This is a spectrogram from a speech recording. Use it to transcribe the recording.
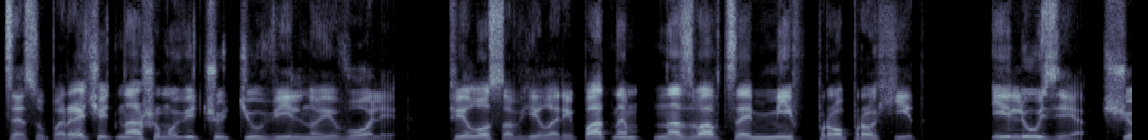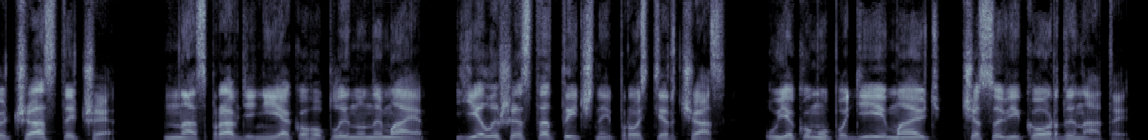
Це суперечить нашому відчуттю вільної волі. Філософ Гіларі Патнем назвав це міф про прохід, ілюзія, що час тече. Насправді ніякого плину немає, є лише статичний простір час, у якому події мають часові координати.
